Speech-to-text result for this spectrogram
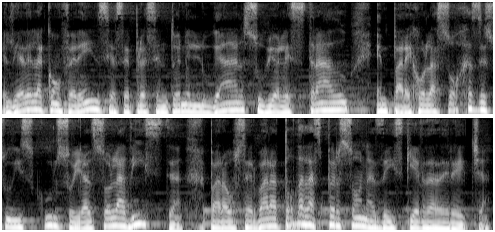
El día de la conferencia se presentó en el lugar, subió al estrado, emparejó las hojas de su discurso y alzó la vista para observar a todas las personas de izquierda a derecha.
